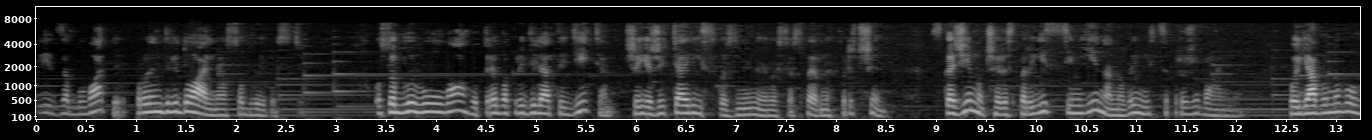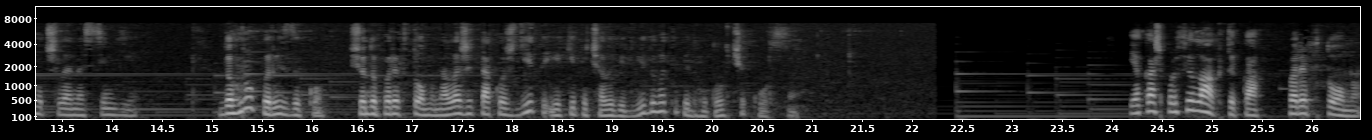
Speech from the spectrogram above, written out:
Слід забувати про індивідуальні особливості. Особливу увагу треба приділяти дітям, чиє життя різко змінилося з певних причин, скажімо, через переїзд сім'ї на нове місце проживання, появу нового члена сім'ї. До групи ризику Щодо перевтоми належать також діти, які почали відвідувати підготовчі курси. Яка ж профілактика перевтоми?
